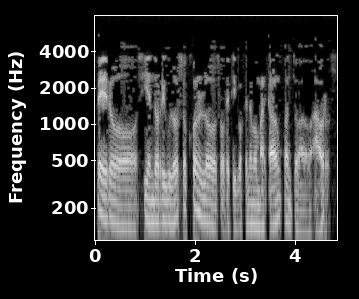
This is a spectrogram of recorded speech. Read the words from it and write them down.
pero siendo rigurosos con los objetivos que nos hemos marcado en cuanto a ahorros.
